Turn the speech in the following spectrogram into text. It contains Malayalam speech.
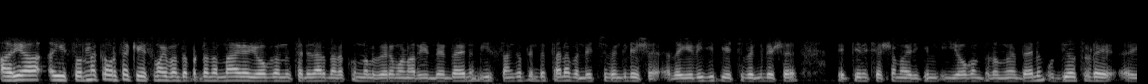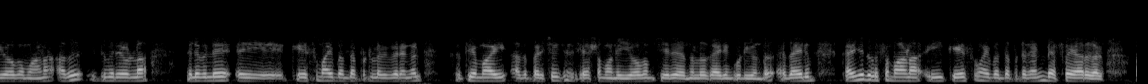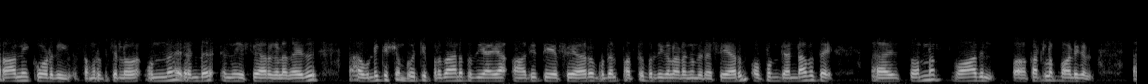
ആര്യ ഈ സ്വർണക്കവർച്ച കേസുമായി ബന്ധപ്പെട്ട നിർണായക യോഗം ഇന്ന് സന്നിധാനം നടക്കുന്നുള്ള വിവരമാണ് അറിയുന്നത്. എന്തായാലും ഈ സംഘത്തിന്റെ തലവൻ എച്ച് വെങ്കടേഷ് അതായത് A D G P H Venkatesh എത്തിയതിനു ശേഷമായിരിക്കും ഈ യോഗം തുടങ്ങുന്നത്. എന്തായാലും ഉദ്യോഗസ്ഥരുടെ യോഗമാണ്. അത് ഇതുവരെയുള്ള നിലവിലെ കേസുമായി ബന്ധപ്പെട്ടുള്ള വിവരങ്ങൾ കൃത്യമായി അത് പരിശോധിച്ചതിന് ശേഷമാണ് ഈ യോഗം ചേരുക എന്നുള്ള കാര്യം കൂടിയുണ്ട്. ഏതായാലും കഴിഞ്ഞ ദിവസമാണ് ഈ കേസുമായി ബന്ധപ്പെട്ട രണ്ട് എഫ്ഐആറുകൾ റാന്നി കോടതിയിൽ സമർപ്പിച്ചിട്ടുള്ള ഒന്ന് രണ്ട് എന്നീ എഫ്ഐആറുകൾ. അതായത് ഉണ്ണികൃഷ്ണൻ പോറ്റി പ്രധാന പ്രതിയായ ആദ്യത്തെ എഫ്ഐആർ മുതൽ പത്ത് പ്രതികൾ അടങ്ങുന്ന ഒരു എഫ്ഐആറും ഒപ്പം രണ്ടാമത്തെ സ്വർണ വാതിൽ കട്ടളപ്പാടികൾ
